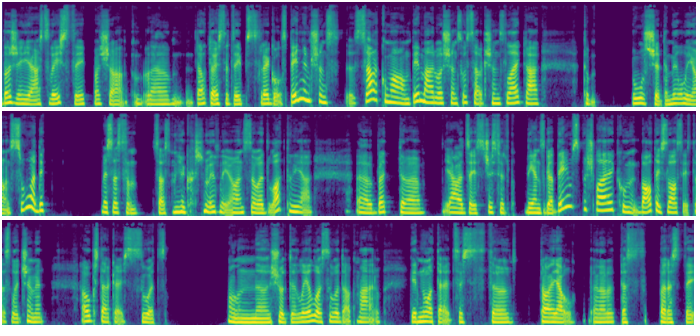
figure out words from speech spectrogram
bažījās visi pašā uh, datu aizsardzības regulas pieņemšanas sākumā un piemērošanas uzsākšanas laikā, ka būs šie miljoni sodi. Mēs esam sasnieguši miljonu sodu Latvijā, Eh, bet eh, jāatzīst, šis ir viens gadījums pašlaik, un Baltijas valstīs tas līdz šim ir augstākais sots. Un eh, šo lielo sodu apmēru ir noteicis, kā jau tas parasti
